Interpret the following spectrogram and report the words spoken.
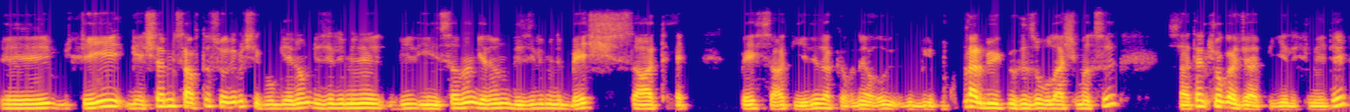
Eee, şeyi geçtiğimiz hafta söylemiştik. Bu genom dizilimini bir insanın genom dizilimini 5 saate 5 saat 7 dakika ne o bu kadar büyük bir hıza ulaşması zaten çok acayip bir gelişmeydi.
